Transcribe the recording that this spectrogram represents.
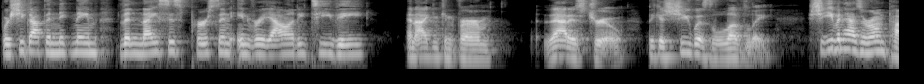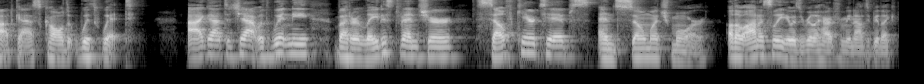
where she got the nickname the nicest person in reality TV. And I can confirm that is true, because she was lovely. She even has her own podcast called With Wit. I got to chat with Whitney about her latest venture, self care tips, and so much more. Although honestly, it was really hard for me not to be like,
